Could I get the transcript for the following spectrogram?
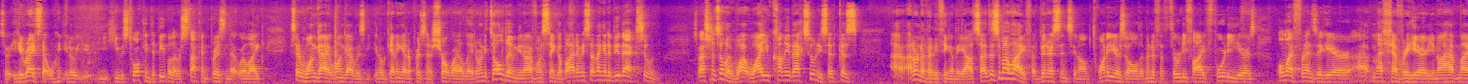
So he writes that you know he, was talking to people that were stuck in prison that were like he said one guy one guy was you know getting out of prison a short while later and he told him you know everyone's saying goodbye to him. He said I'm going to be back soon. So Ashton said like why, why are you coming back soon? He said because I don't have anything on the outside. This is my life. I've been here since, you know, I'm 20 years old. I've been here for 35, 40 years. All my friends are here. I have my chevra here. You know, I have my,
